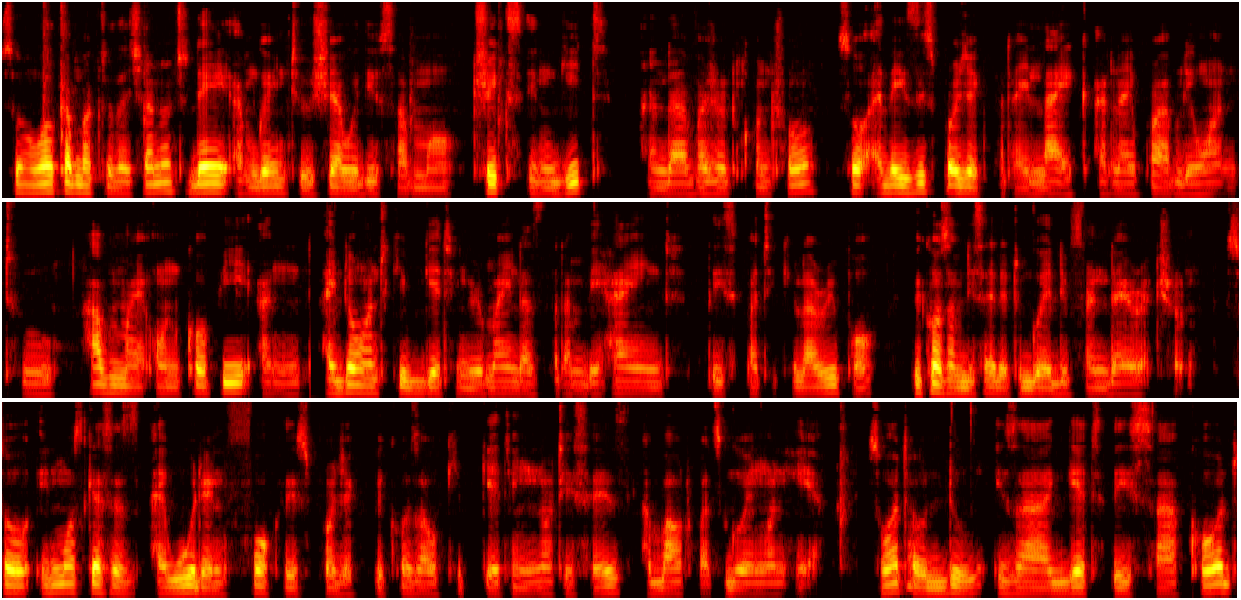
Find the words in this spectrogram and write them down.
So welcome back to the channel. Today I'm going to share with you some more tricks in Git and uh, version control. So uh, there is this project that I like and I probably want to have my own copy and I don't want to keep getting reminders that I'm behind this particular repo because I've decided to go a different direction. So in most cases I wouldn't fork this project because I'll keep getting notices about what's going on here. So what I would do is uh, get this uh, code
